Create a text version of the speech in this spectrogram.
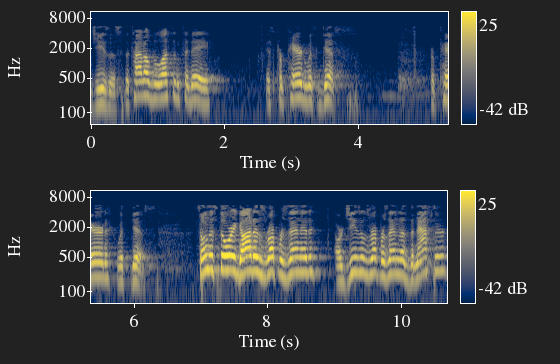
Jesus. The title of the lesson today is Prepared with Gifts. Prepared with Gifts. So in the story, God is represented, or Jesus is represented as the master,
